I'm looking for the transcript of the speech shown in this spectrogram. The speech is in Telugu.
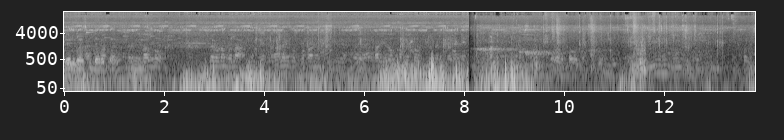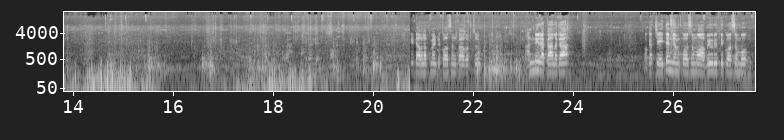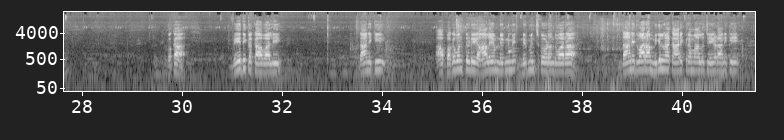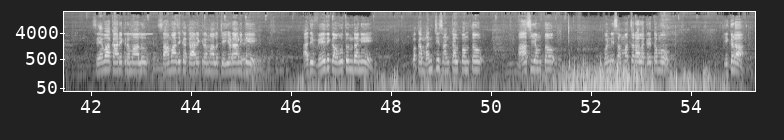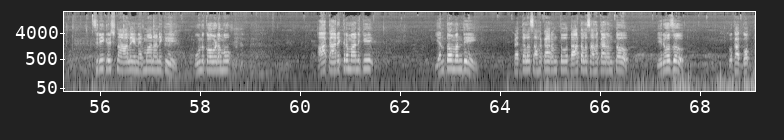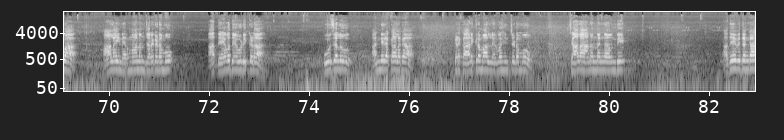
ఏడు క్లాస్ డైరెక్టా డెవలప్మెంట్ కోసం కావచ్చు అన్ని రకాలుగా ఒక చైతన్యం కోసము అభివృద్ధి కోసము ఒక వేదిక కావాలి. దానికి ఆ భగవంతుడి ఆలయం నిర్మి నిర్మించుకోవడం ద్వారా దాని ద్వారా మిగిలిన కార్యక్రమాలు చేయడానికి సేవా కార్యక్రమాలు సామాజిక కార్యక్రమాలు చేయడానికి అది వేదిక అవుతుందని ఒక మంచి సంకల్పంతో ఆశయంతో కొన్ని సంవత్సరాల క్రితము ఇక్కడ శ్రీకృష్ణ ఆలయ నిర్మాణానికి పూనుకోవడము ఆ కార్యక్రమానికి ఎంతోమంది పెద్దల సహకారంతో దాతల సహకారంతో ఈరోజు ఒక గొప్ప ఆలయ నిర్మాణం జరగడము. ఆ దేవదేవుడు ఇక్కడ పూజలు అన్ని రకాలుగా ఇక్కడ కార్యక్రమాలు నిర్వహించడము చాలా ఆనందంగా ఉంది. అదేవిధంగా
